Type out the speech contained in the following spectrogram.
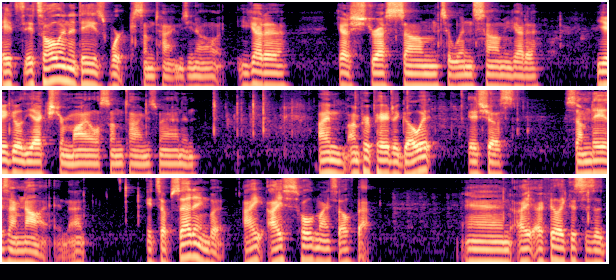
it's it's all in a day's work. Sometimes you know you gotta you gotta stress some to win some. You gotta you gotta go the extra mile sometimes, man. And I'm I'm prepared to go it. It's just some days I'm not, and that it's upsetting. But I I hold myself back, and I I feel like this is a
